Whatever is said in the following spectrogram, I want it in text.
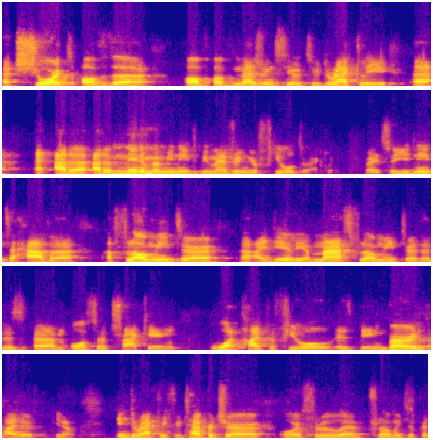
Uh, short of the of, of measuring CO2 directly, uh, at, a, at a minimum, you need to be measuring your fuel directly, right? So you need to have a, a flow meter, uh, ideally a mass flow meter that is um, also tracking what type of fuel is being burned, either, you know, indirectly through temperature or through uh, flow meters per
